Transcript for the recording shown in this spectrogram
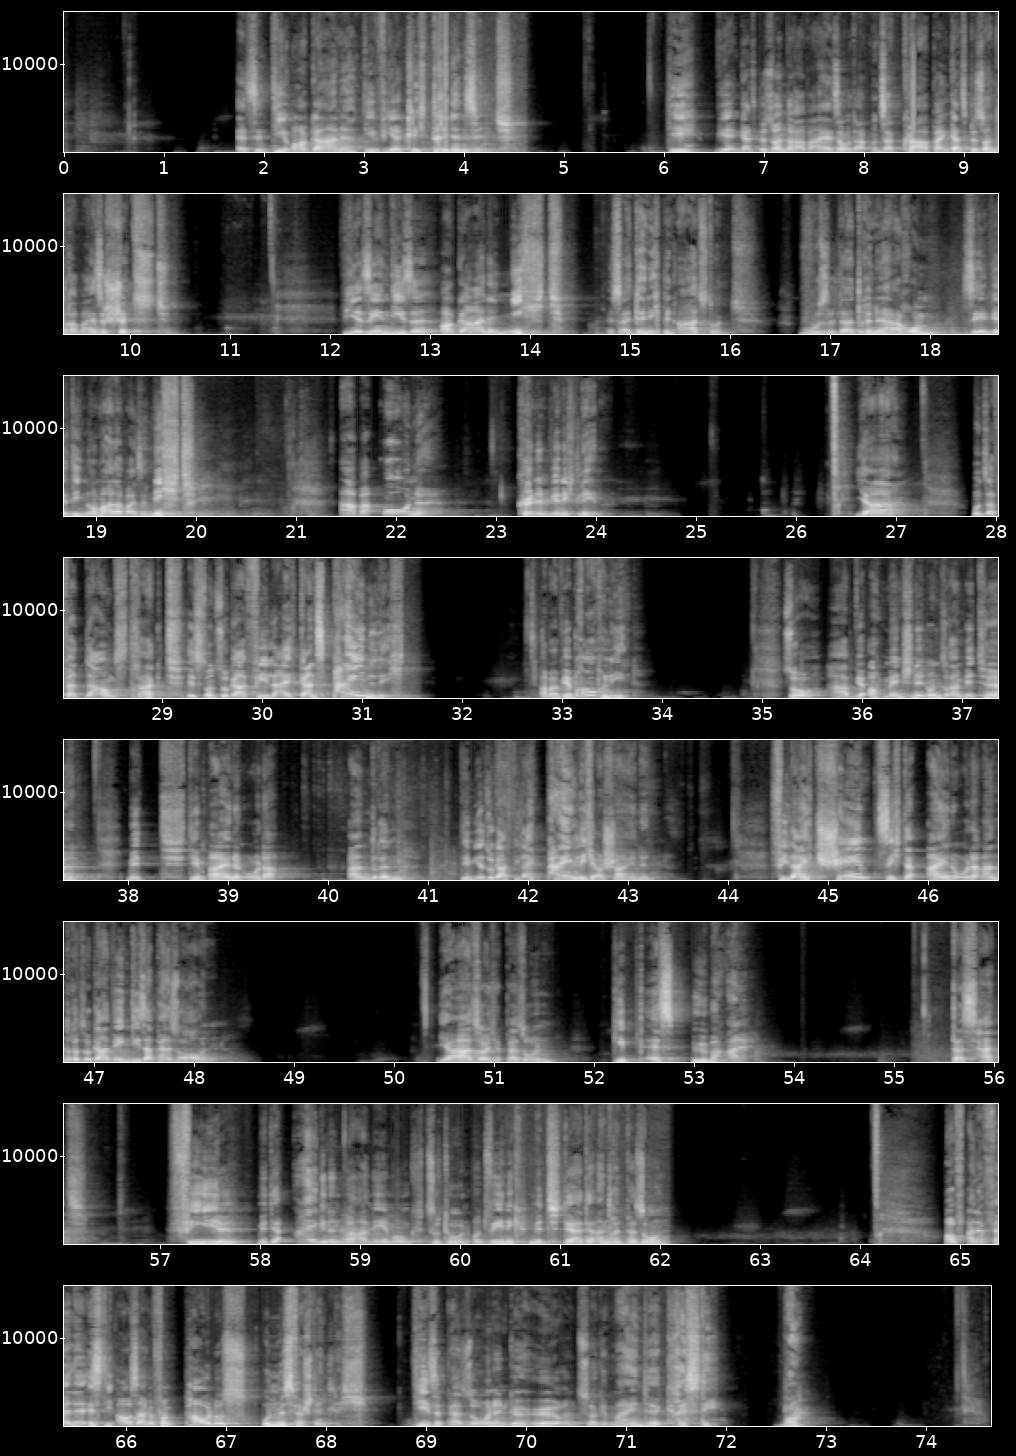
Es sind die Organe, die wirklich drinnen sind, die wir in ganz besonderer Weise oder unser Körper in ganz besonderer Weise schützt. Wir sehen diese Organe nicht es sei denn, ich bin Arzt und wusel da drinnen herum, sehen wir die normalerweise nicht. Aber ohne können wir nicht leben. Ja, unser Verdauungstrakt ist uns sogar vielleicht ganz peinlich, aber wir brauchen ihn. So haben wir auch Menschen in unserer Mitte mit dem einen oder anderen, die mir sogar vielleicht peinlich erscheinen. Vielleicht schämt sich der eine oder andere sogar wegen dieser Person. Ja, solche Personen gibt es überall. Das hat viel mit der eigenen Wahrnehmung zu tun und wenig mit der der anderen Person. Auf alle Fälle ist die Aussage von Paulus unmissverständlich. Diese Personen gehören zur Gemeinde Christi. Bumm.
